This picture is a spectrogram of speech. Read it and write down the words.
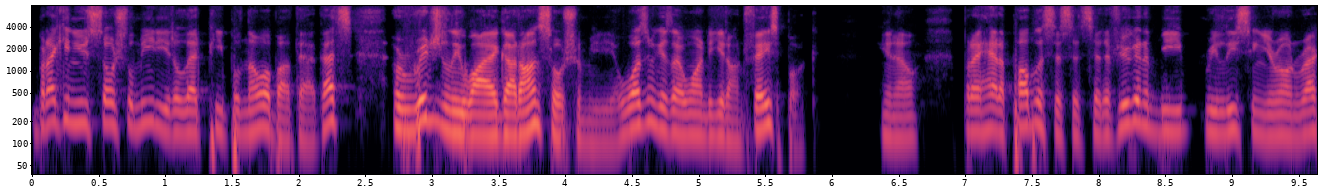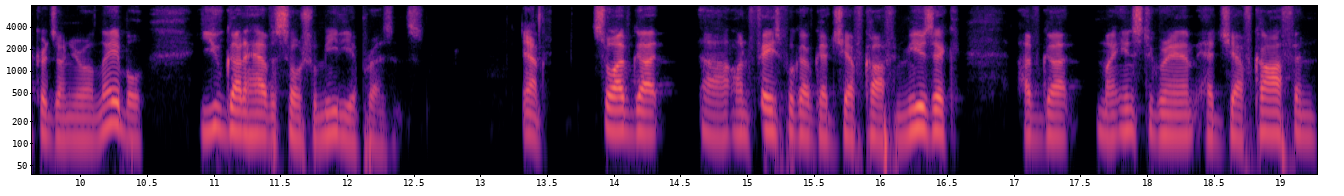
but I can use social media to let people know about that. That's originally why I got on social media. It wasn't because I wanted to get on Facebook, you know. But I had a publicist that said, if you're going to be releasing your own records on your own label, you've got to have a social media presence. Yeah. So I've got uh, on Facebook, I've got Jeff Coffin Music. I've got my Instagram at Jeff Coffin.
